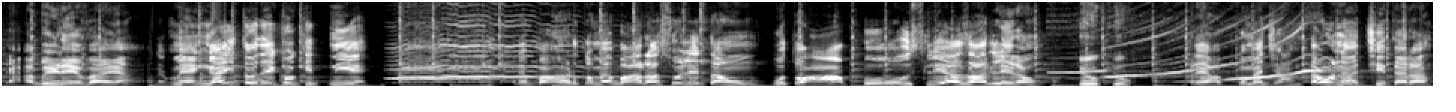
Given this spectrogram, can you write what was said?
क्या भिड़े भाई? अरे महँगाई तो देखो कितनी है। अरे बाहर तो मैं बारह सौ लेता हूँ। वो तो आप हो इसलिए हज़ार ले रहा हूँ। क्यों क्यों? अरे आपको मैं जानता हूँ ना अच्छी तरह।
